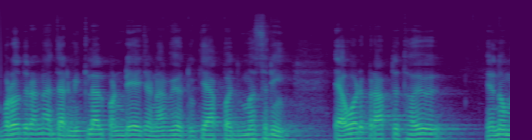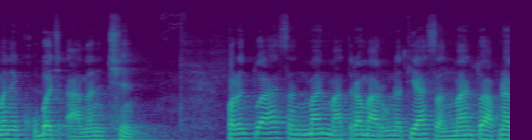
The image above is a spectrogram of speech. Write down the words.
વડોદરાના ધાર્મિકલાલ પંડ્યાએ જણાવ્યું હતું કે આ પદ્મશ્રી એવોર્ડ પ્રાપ્ત થયો એનો મને ખૂબ જ આનંદ છે. પરંતુ આ સન્માન માત્ર મારું નથી, આ સન્માન તો આપણા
